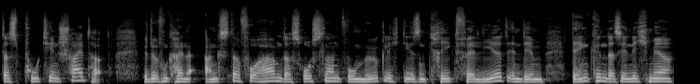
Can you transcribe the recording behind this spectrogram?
dass Putin scheitert. Wir dürfen keine Angst davor haben, dass Russland womöglich diesen Krieg verliert, in dem Denken, dass sie nicht mehr,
